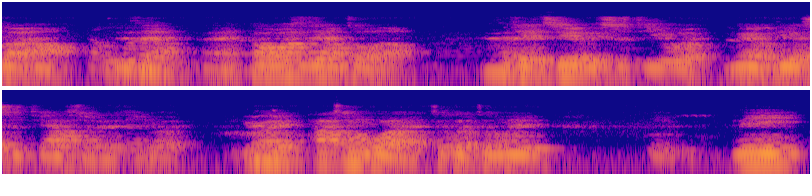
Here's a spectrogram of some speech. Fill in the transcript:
怪哈，是这样，哎，豆花是这样做的，而且只有一次机会，没有第二次加水的机会，因为它冲过来，这个东西你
